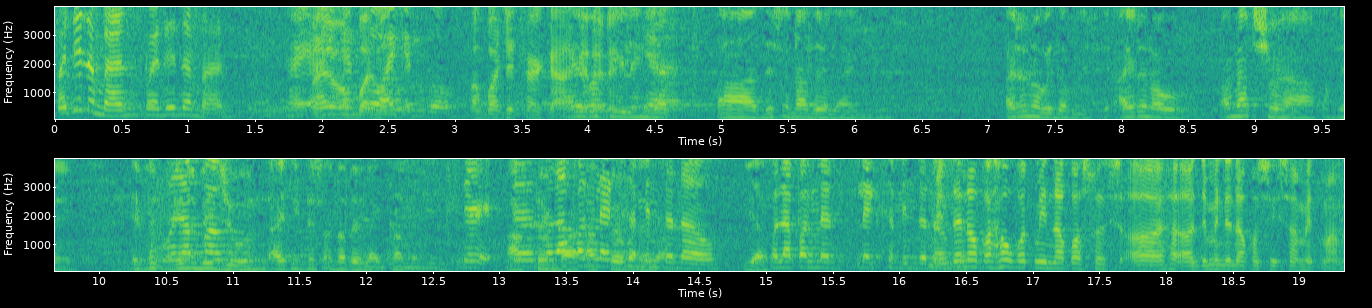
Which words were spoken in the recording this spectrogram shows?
Pwede naman, pwede naman. I, I Pero can mag- go, I can go. Mag-budget fair ka. I have a ganun eh. feeling Yeah. that uh, there's another leg. I don't know with WC. I don't know. I'm not sure ha. Kasi if it's Wala gonna be June, I think there's another leg coming. There, After wala Ma- pang leg after sa Manila. Mindanao. Yes. Wala pang leg, leg sa Mindanao. Mindanao, how about Mindanao Cosplay, uh, the Mindanao Cosplay Summit, ma'am?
